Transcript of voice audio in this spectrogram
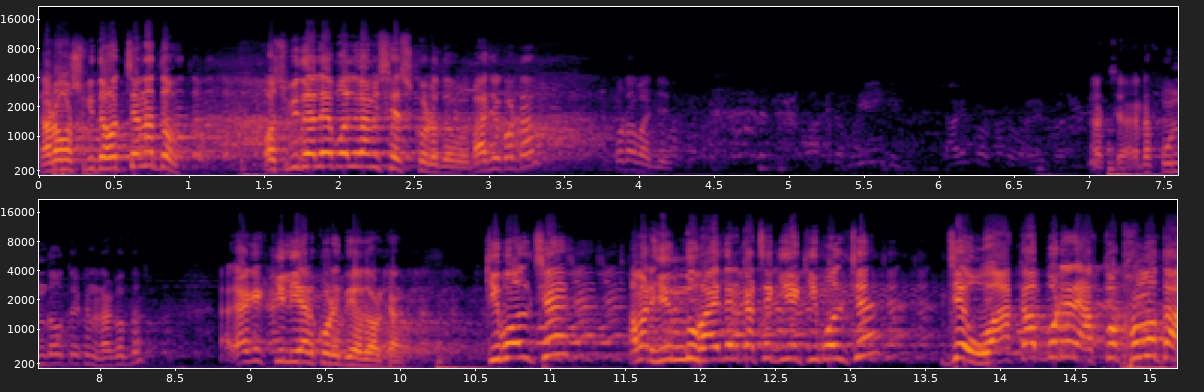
কারও অসুবিধা হচ্ছে না তো? অসুবিধা হলে বলবে, আমি শেষ করে দেবো। বাজে কটা? কটা বাজে? আচ্ছা একটা ফোন দাও তো এখানে, রাখো তো। আগে ক্লিয়ার করে দেওয়া দরকার। কি বলছে? আমার হিন্দু ভাইদের কাছে গিয়ে কি বলছে? যে ওয়াকাপ বোর্ডের এত ক্ষমতা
